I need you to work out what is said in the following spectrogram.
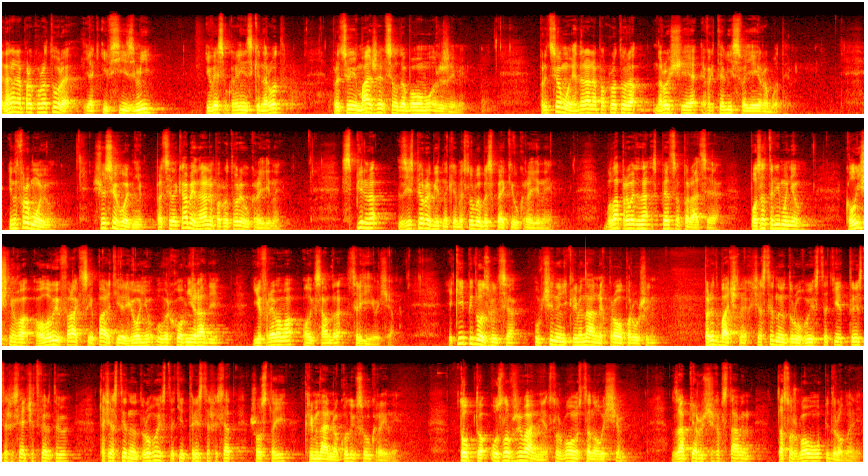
Генеральна прокуратура, як і всі ЗМІ, і весь український народ, працює майже в цілодобовому режимі. При цьому Генеральна прокуратура нарощує ефективність своєї роботи. Інформую, що сьогодні працівниками Генеральної прокуратури України спільно зі співробітниками Служби безпеки України була проведена спецоперація по затриманню колишнього голови фракції партії регіонів у Верховній Раді Єфремова Олександра Сергійовича, який підозрюється у вчиненні кримінальних правопорушень, передбачених частиною 2 статті 364 та частиною 2 статті 366 Кримінального кодексу України, тобто у зловживанні службовим становищем за обтяжуючих обставин та службовому підробленні.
